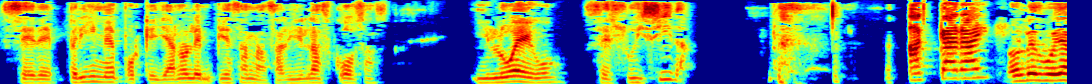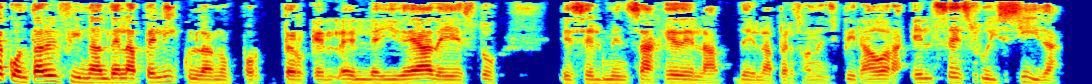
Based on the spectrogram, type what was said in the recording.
se deprime porque ya no le empiezan a salir las cosas y luego se suicida. Ah, caray. No les voy a contar el final de la película, no, pero que la, idea de esto es el mensaje de la, de la persona inspiradora. Él se suicida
